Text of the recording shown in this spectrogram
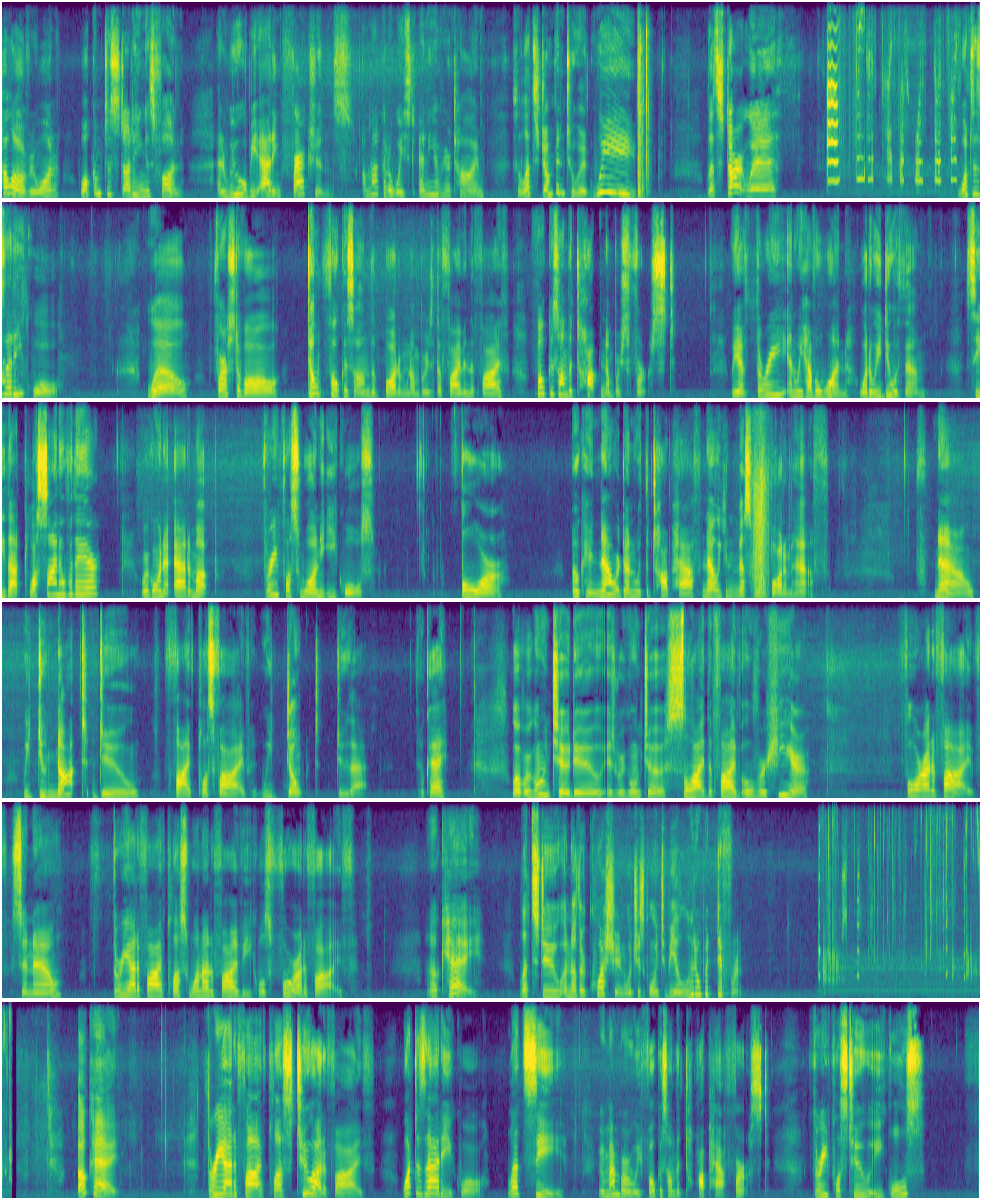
Hello everyone, welcome to Studying is Fun, and we will be adding fractions. I'm not going to waste any of your time, so let's jump into it. Whee! Let's start with... What does that equal? Well, first of all, don't focus on the bottom numbers, the 5 and the 5. Focus on the top numbers first. We have 3 and we have a 1. What do we do with them? See that plus sign over there? We're going to add them up. 3 plus 1 equals 4. Okay, now we're done with the top half. Now we can mess with the bottom half. Now, we do not do 5 plus 5. We don't do that. Okay? What we're going to do is we're going to slide the 5 over here. 4 out of 5. So now, 3 out of 5 plus 1 out of 5 equals 4 out of 5. Okay, let's do another question, which is going to be a little bit different. Okay, 3 out of 5 plus 2 out of 5. What does that equal? Let's see. Remember, we focus on the top half first. 3 plus 2 equals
